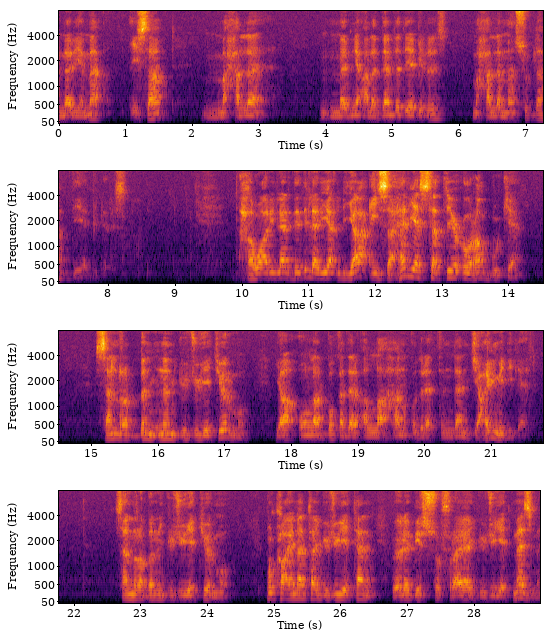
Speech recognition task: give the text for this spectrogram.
Meryem'e İsa mahalle mebni ala dem de diyebiliriz. Mahalle mensup da diyebiliriz. Havariler dediler ya, ya İsa hel yestati'u rabbuke sen Rabbinin gücü yetiyor mu? Ya onlar bu kadar Allah'ın kudretinden cahil mi diler? Sen Rabbinin gücü yetiyor mu? Bu kainata gücü yeten böyle bir sofraya gücü yetmez mi?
